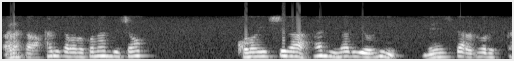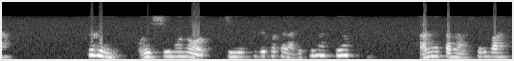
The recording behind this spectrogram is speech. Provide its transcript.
た。あなたは神様の子なんでしょこの石がパンになるように命じたらどうですか？すぐに美味しいものを口にすることができますよ。あなたがそれは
